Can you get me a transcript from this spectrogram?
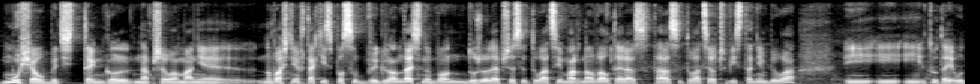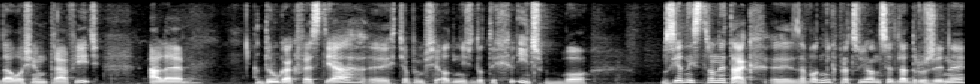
musiał być ten gol na przełamanie, no właśnie w taki sposób wyglądać, no bo dużo lepsze sytuacje marnował, teraz. Ta sytuacja oczywista nie była i, i, i tutaj udało się trafić, ale druga kwestia, y, chciałbym się odnieść do tych liczb, bo z jednej strony tak, y, zawodnik pracujący dla drużyny,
